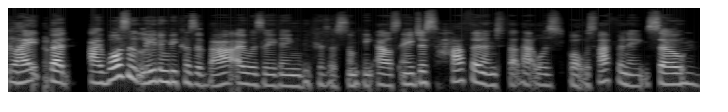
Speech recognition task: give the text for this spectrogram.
right? But I wasn't leaving because of that. I was leaving because of something else. And it just happened that that was what was happening. So mm.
